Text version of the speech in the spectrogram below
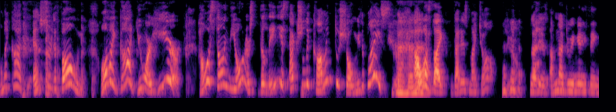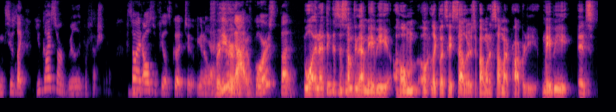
Oh my god you answered the phone. Oh my god you are here. I was telling the owners the lady is actually coming to show me the place. I was like that is my job. Yeah. that is i'm not doing anything. She was like you guys are really professional. So it also feels good to you know Yeah. For hear sure. that of course but Well, and I think this is Mhm. something that maybe home, like let's say sellers, if I want to sell my property, maybe it's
